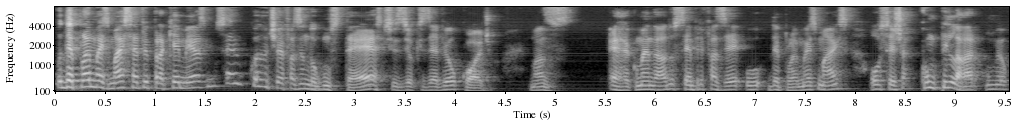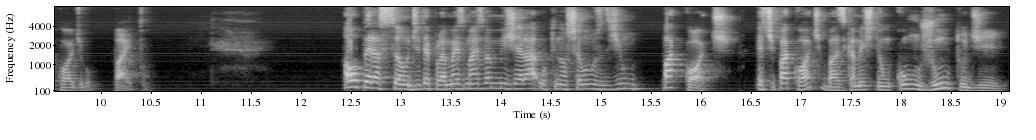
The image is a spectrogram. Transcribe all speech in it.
O deploy mais mais serve para quê mesmo? Serve quando eu estiver fazendo alguns testes e eu quiser ver o código. Mas é recomendado sempre fazer o deploy++, ou seja, compilar o meu código Python. A operação de deploy++ vai me gerar o que nós chamamos de um pacote. Este pacote basicamente tem um conjunto de,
